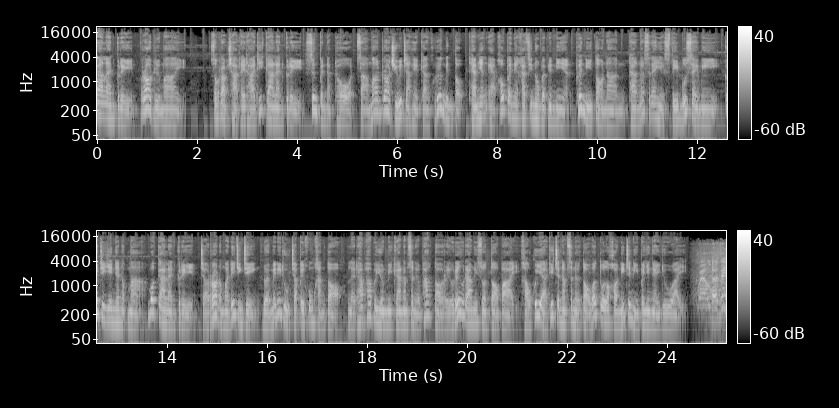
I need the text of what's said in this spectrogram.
การแลนกรีนรอดหรือไม่ สำหรับฉากท้ายๆที่กาแลนกรี ซึ่งเป็นนักโทษ สามารถรอดชีวิตจากเหตุการณ์เครื่องบินตก แถมยังแอบเข้าไปในคาสิโนแบบเนียนๆเพื่อหนีต่อนั้น ทางนักแสดงอย่างสตีฟบูเซมีก็จะยืนยันออกมาว่าการแลนกรีนจะรอดออกมาได้จริง ๆ โดยไม่ได้ถูกจับไปคุมขังต่อ และถ้าภาพยนตร์มีการนำเสนอภาคต่อหรือเรื่องราวในส่วนต่อไป เขาก็อยากที่จะนำเสนอต่อว่าตัวละครนี้จะหนีไปยังไงด้วย Well, does he?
